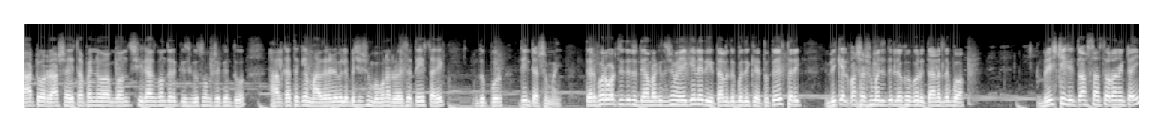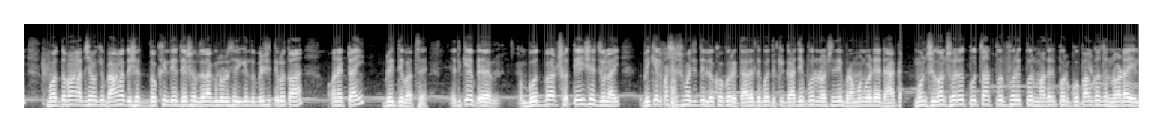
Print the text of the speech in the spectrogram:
নাটোর, রাজশাহী, চাঁপাইনবাবগঞ্জ, সিরাজগঞ্জের কিছু কিছু অংশে কিন্তু হালকা থেকে মাঝারি লেভেলে বেশি সম্ভাবনা রয়েছে তেইশ তারিখ দুপুর তিনটার সময়। তার পরবর্তীতে যদি আমরা কিছু সময় এগিয়ে নিয়ে দিই, তাহলে দেখব দেখে, তো তেইশ তারিখ বিকেল পাঁচটার সময় যদি লক্ষ্য করি, তাহলে দেখব বৃষ্টি কিন্তু আস্তে আস্তে অনেকটাই মধ্য বাংলাদেশ এবং কি বাংলাদেশের দক্ষিণ দিয়ে যেসব জেলাগুলো রয়েছে কিন্তু বৃষ্টির তীব্রতা অনেকটাই বৃদ্ধি পাচ্ছে। এদিকে বুধবার তেইশে জুলাই বিকেল পাঁচটার সময় যদি লক্ষ্য করি, তাহলে দেখব এদিকে গাজীপুর, নরসিংদী, ব্রাহ্মণবাড়িয়া, ঢাকা, মুন্সিগঞ্জ, শরীয়তপুর, চাঁদপুর, ফরিদপুর, মাদারীপুর, গোপালগঞ্জ, নড়াইল,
